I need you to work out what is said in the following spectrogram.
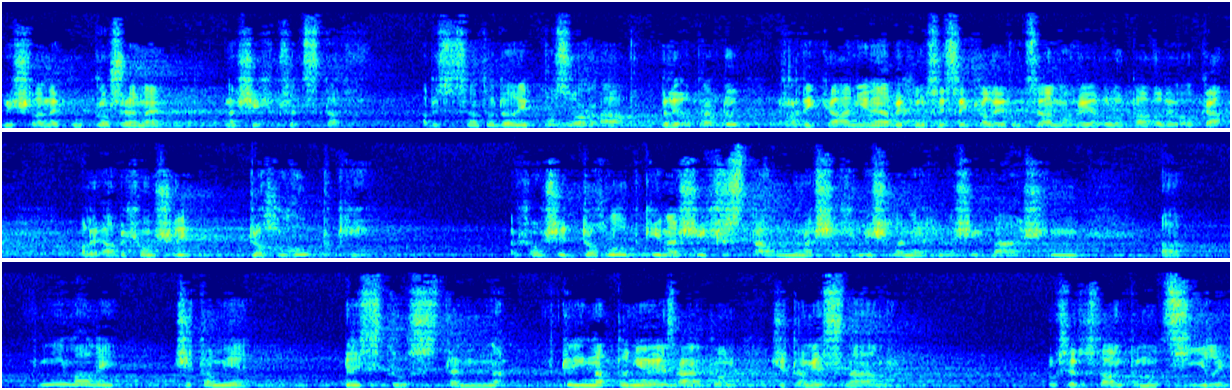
myšlenek, u kořene našich představ. Aby jsme se na to dali pozor a byli opravdu radikální, ne abychom si sekali ruce a nohy a vyloupávali oka, ale abychom šli do hloubky, abychom šli do hloubky našich vztahů, našich myšlenek, našich vášní a vnímali, že tam je Kristus, ten, který naplňuje zákon, že tam je s námi. Už se dostávám k tomu cíli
